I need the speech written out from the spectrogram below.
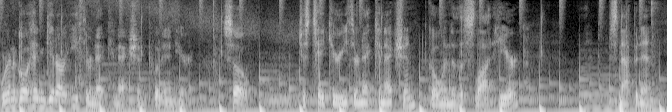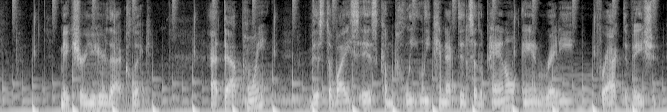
we're gonna go ahead and get our ethernet connection put in here. So just take your ethernet connection, go into the slot here, snap it in. Make sure you hear that click. At that point, this device is completely connected to the panel and ready for activation.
